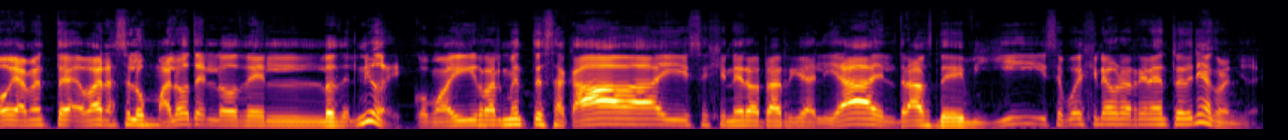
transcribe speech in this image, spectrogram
Obviamente van a ser los malotes los del, los del New Day. Como ahí realmente se acaba y se genera otra realidad, el draft de BG, se puede generar una realidad entretenida con el New Day.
